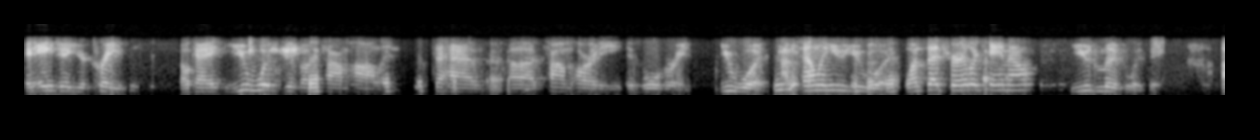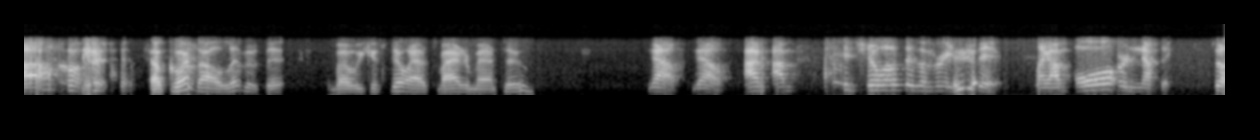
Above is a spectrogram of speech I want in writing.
And AJ, you're crazy. Okay, you would give up Tom Holland to have uh, Tom Hardy as Wolverine. You would. I'm telling you, you would. Once that trailer came out, you'd live with it. Uh, Of course, I'll live with it, but we can still have Spider-Man too. no, no. I'm. I'm. Joel says I'm very sick. Like I'm all or nothing. So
